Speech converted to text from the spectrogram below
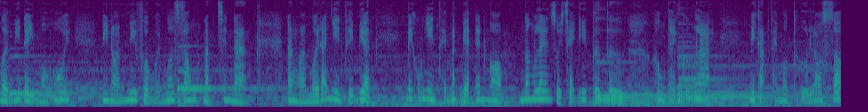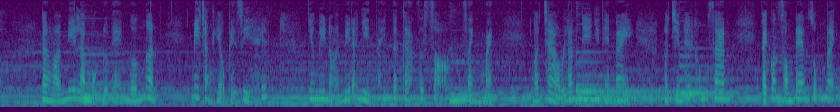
Người mi đầy mồ hôi. Mi nói mi vừa mới mơ xong, nằm trên nàng. Nàng nói mới đã nhìn thấy biển. Mi cũng nhìn thấy mặt biển đen ngòm, nâng lên rồi chạy đi từ từ, không thể cưỡng lại. Mi cảm thấy một thứ lo sợ. Nàng nói Mi là một đứa bé ngớ ngẩn. Mi chẳng hiểu cái gì hết. Nhưng Mi nói Mi đã nhìn thấy tất cả rất rõ, Rành mạch. Nó trào lăn đi như thế này. Nó chiếm hết không gian. Cái con sóng đen dũng mạnh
